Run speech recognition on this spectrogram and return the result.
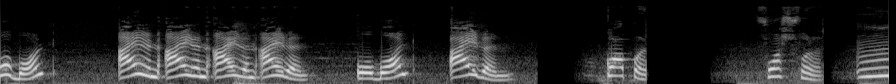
cobalt, iron, iron, iron, iron, cobalt, iron, copper, phosphorus. Mm.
